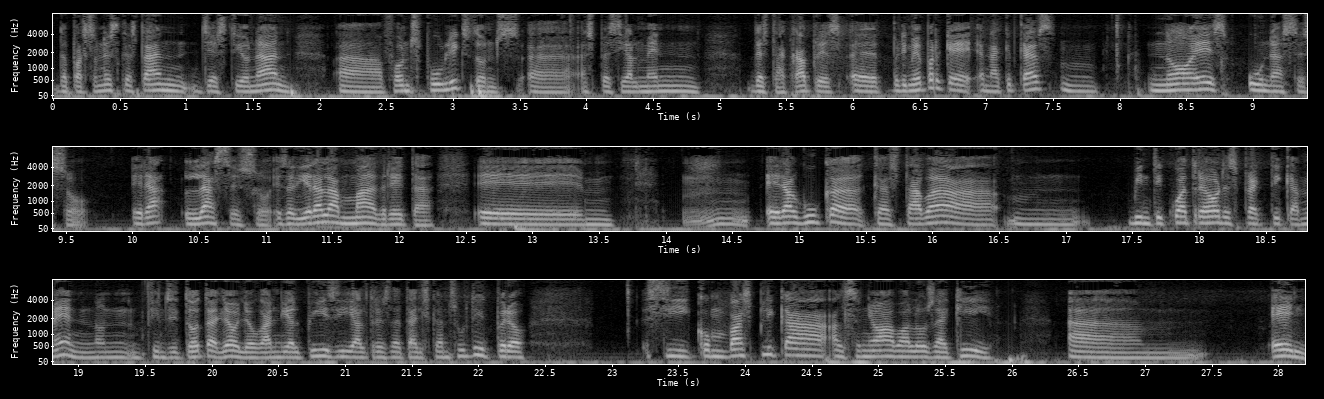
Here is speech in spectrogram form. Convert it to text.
de persones que estan gestionant eh, fons públics doncs, eh, especialment destacables. Eh, primer perquè en aquest cas mm, no és un assessor, era l'assessor, és a dir, era la mà dreta. Eh, mm, era algú que, que estava mm, 24 hores pràcticament, no, fins i tot allò, llogant-li el pis i altres detalls que han sortit, però si, com va explicar el senyor Avalos aquí, eh, ell,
